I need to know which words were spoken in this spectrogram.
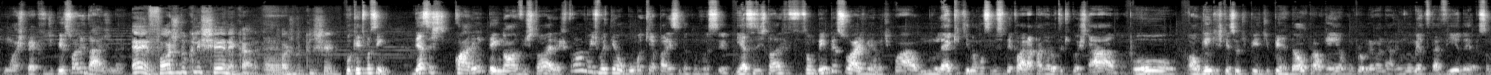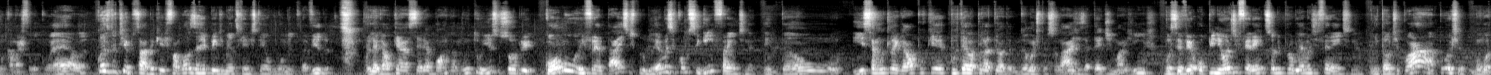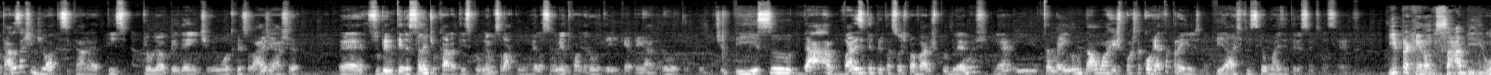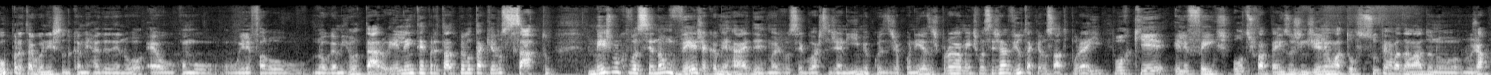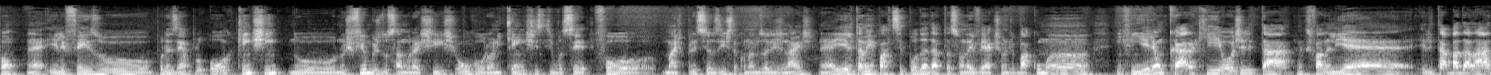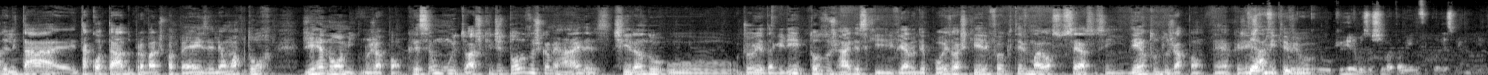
um aspecto de personalidade, né? É, foge do clichê, né, cara? É. Foge do clichê. Porque, tipo assim, dessas 49 histórias, provavelmente vai ter alguma que é parecida com você. E essas histórias são bem pessoais mesmo. Tipo, ah, um moleque que não conseguiu se declarar pra garota que gostava. Ou alguém que esqueceu de pedir perdão pra alguém em algum problema em um momento da vida e a pessoa nunca mais falou com ela. Coisa do tipo, sabe? Aqueles famosos arrependimentos que a gente tem em algum momento da vida. O legal é que a série aborda muito isso sobre como enfrentar esses problemas e como seguir em frente, né? Então, isso é muito legal porque, por ter ela, por ela ter uma gama de personagens, até de imagens, você vê opiniões diferentes sobre problemas diferentes, né? Então, tipo, ah, poxa, o Momotaros acha idiota esse cara ter esse problema pendente. Um outro personagem acha é, super interessante o cara ter esse problema, sei lá, com um relacionamento com a garota ele quer pegar a garota, coisa do tipo. E isso dá várias interpretações para vários problemas, né? E também não dá uma resposta correta para eles, né? E acho que isso que é o mais interessante da série. E pra quem não sabe, o protagonista do Kamen Rider Deno é o, como o William falou, o Nogami Ryotaro, ele é interpretado pelo Takeru Sato. Mesmo que você não veja Kamen Rider, mas você gosta de anime ou coisas japonesas, provavelmente você já viu Takeru Sato por aí, porque ele fez outros papéis. Hoje em dia ele é um ator super badalado no, no Japão, né? Ele fez o, por exemplo, o Kenshin no, nos filmes do Samurai X, ou Rurouni Kenshin, se você for mais preciosista com nomes originais, né? E ele também participou da adaptação live action de Bakuman. Enfim, ele é um cara que hoje ele tá, como é que se fala? Ele é, ele tá badalado, ele tá, ele tá cotado para vários papéis, ele é um ator de renome no Japão. Cresceu muito. Acho que de todos os Kamen Riders, tirando o Joey Adagiri, todos os Riders que vieram depois, eu acho que ele foi o que teve maior sucesso, assim, dentro do Japão, né? Porque a gente Você também teve que o... o, que o Hiro Mizushima também não ficou nesse mesmo nível?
